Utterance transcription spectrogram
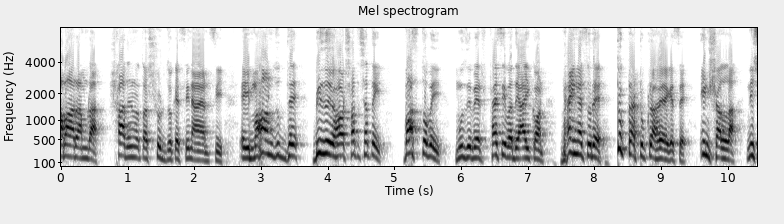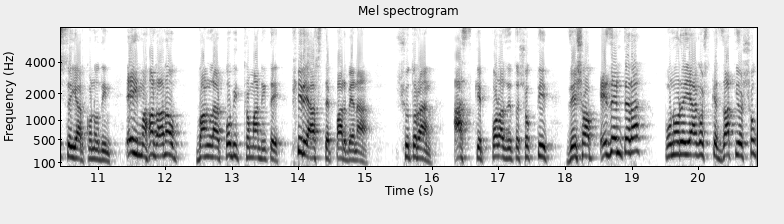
আবার আমরা স্বাধীনতার সূর্যকে সিনায় আনছি। এই মহান যুদ্ধে বিজয়ী হওয়ার সাথে সাথেই বাস্তবেই মুজিবের ফ্যাসিবাদী আইকন ভেঙে চুরে টুকরা টুকরা হয়ে গেছে। ইনশাল্লাহ নিশ্চয়ই আর কোনোদিন এই মহাদানব বাংলার পবিত্র মাটিতে ফিরে আসতে পারবে না। সুতরাং আজকে পরাজিত শক্তির যেসব এজেন্টেরা পনেরোই আগস্টকে জাতীয় শোক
